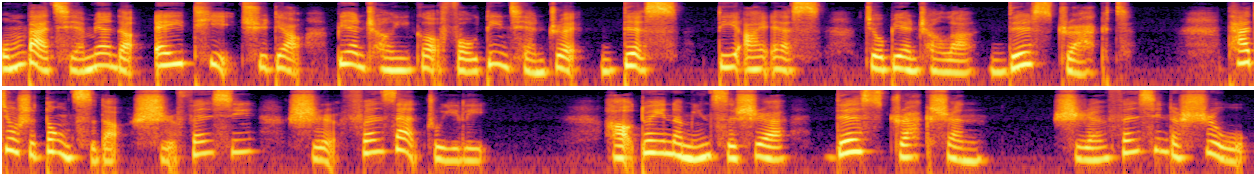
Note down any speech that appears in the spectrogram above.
我们把前面的 a t 去掉，变成一个否定前缀 dis。dis 就变成了 distract，它就是动词的使分心、使分散注意力。好，对应的名词是 distraction，使人分心的事物。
